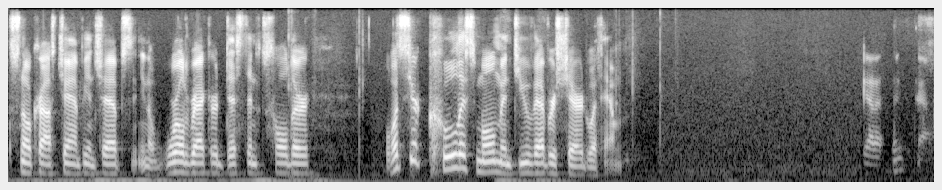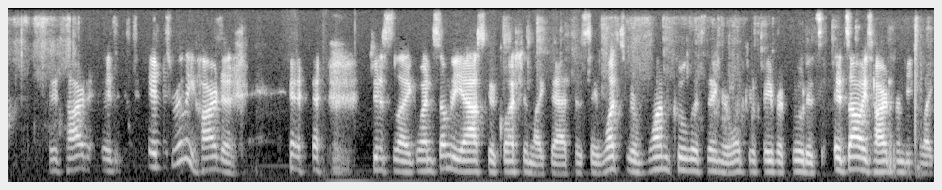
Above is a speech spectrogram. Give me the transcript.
snowcross championships, you know, world record distance holder. What's your coolest moment you've ever shared with him? Yeah, it's hard. It's it's really hard to just like when somebody asks a question like that to say what's your one coolest thing or what's your favorite food it's it's always hard for me to like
